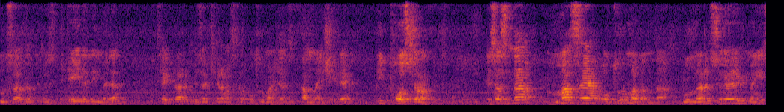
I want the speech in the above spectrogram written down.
ulusal statümüz teyit edilmeden tekrar müzakere masasına oturmayacağız anlayışıyla bir pozisyon aldık. Esasında masaya oturmadan da bunları söyleyebilmeyiz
